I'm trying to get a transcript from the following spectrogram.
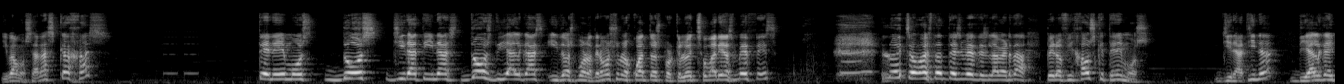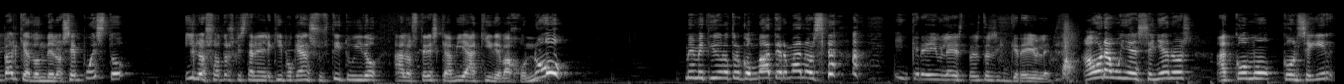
y vamos a las cajas... Tenemos dos giratinas, dos dialgas y dos... Bueno, tenemos unos cuantos porque lo he hecho varias veces. lo he hecho bastantes veces, la verdad. Pero fijaos que tenemos Giratina, Dialga y Palkia donde los he puesto y los otros que están en el equipo que han sustituido a los tres que había aquí debajo. ¡No! Me he metido en otro combate, hermanos. increíble esto, esto es increíble. Ahora voy a enseñaros a cómo conseguir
